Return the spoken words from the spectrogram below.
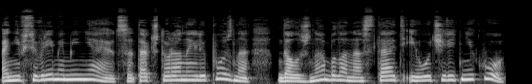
Они все время меняются, так что рано или поздно должна была настать и очередь Нико.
